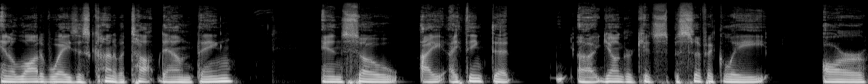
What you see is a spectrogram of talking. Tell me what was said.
in a lot of ways is kind of a top down thing. And so I, I think that uh, younger kids specifically are,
